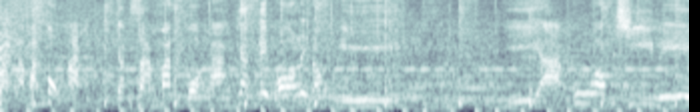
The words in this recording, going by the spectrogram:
สั่งละมันบอกพังจังสั่งมันบอกห่างจังไม่พอเลยน้องพี่อยากห่วมชีวิต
